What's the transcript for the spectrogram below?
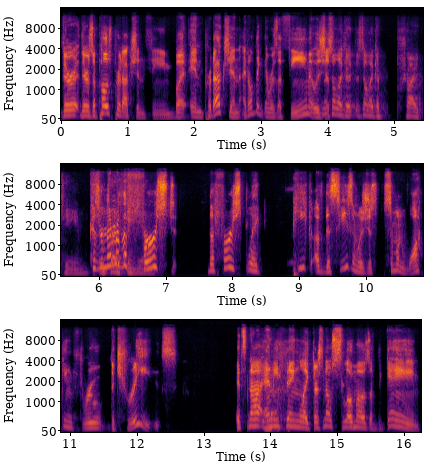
there there's a post-production theme but in production i don't think there was a theme it was There's just not like a there's not like a pride team. because remember the team, yeah. first the first like peak of the season was just someone walking through the trees it's not Yeah. anything like there's no slow mos of the game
